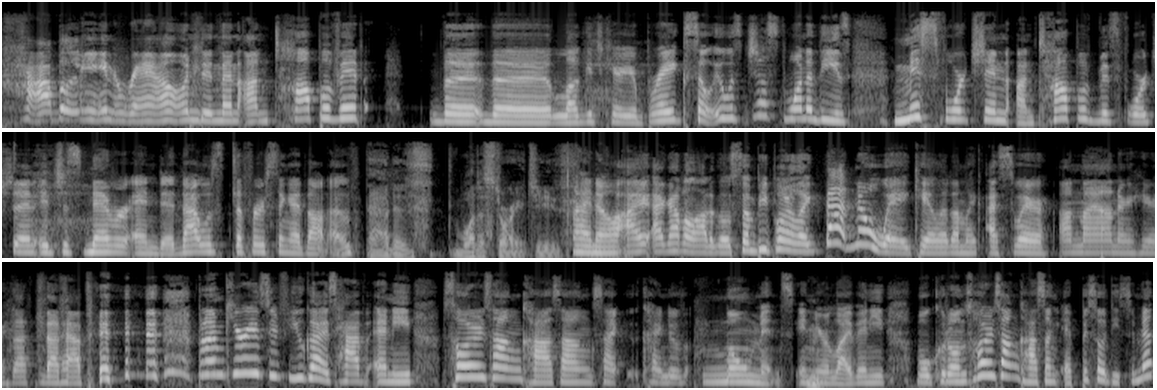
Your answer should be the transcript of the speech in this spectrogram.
hobbling around and then on top of it the the luggage carrier breaks. So it was just one of these misfortune on top of misfortune. It just never ended. That was the first thing I thought of. That is what a story. Jeez. I know. I, I got a lot of those. Some people are like, that no way, Kayla. I'm like, I swear on my honor here that that happened. but I'm curious if you guys have any 설상 가상 si- kind of moments in your life. Any 뭐 그런 설상 가상 episode 있으면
